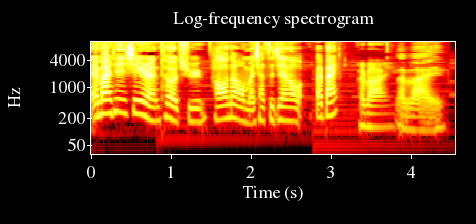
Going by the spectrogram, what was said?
，MIT 新人特区。好，那我们下次见喽，拜拜，拜拜，拜拜。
